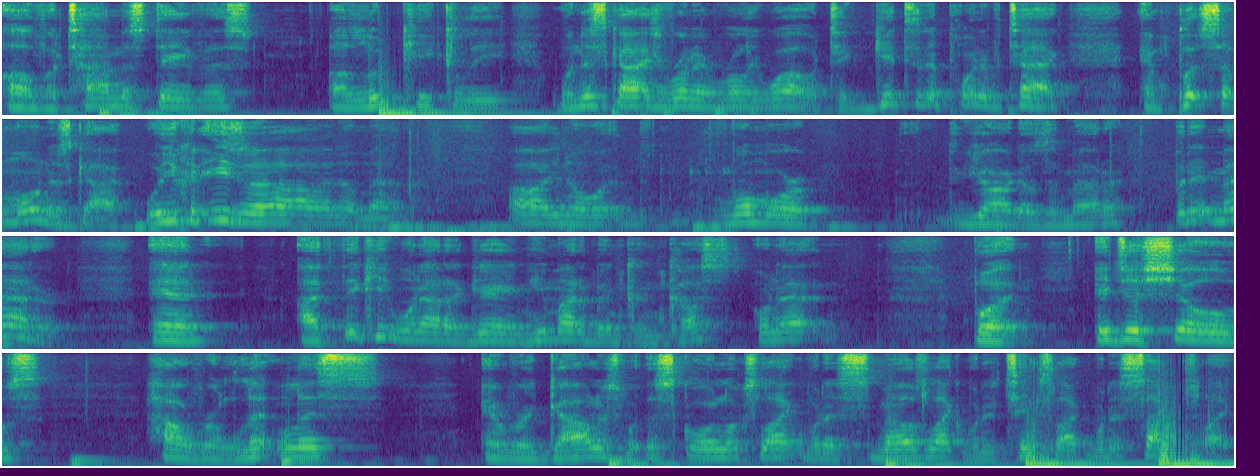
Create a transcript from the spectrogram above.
of a Thomas Davis, a Luke Kuechly, when this guy's running really well, to get to the point of attack and put something on this guy. Well, you could easily, oh, it don't matter. Oh, you know what, one more yard doesn't matter, but it mattered. And I think he went out of the game. He might have been concussed on that, but it just shows how relentless and regardless what the score looks like, what it smells like, what it tastes like, what it sounds like,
